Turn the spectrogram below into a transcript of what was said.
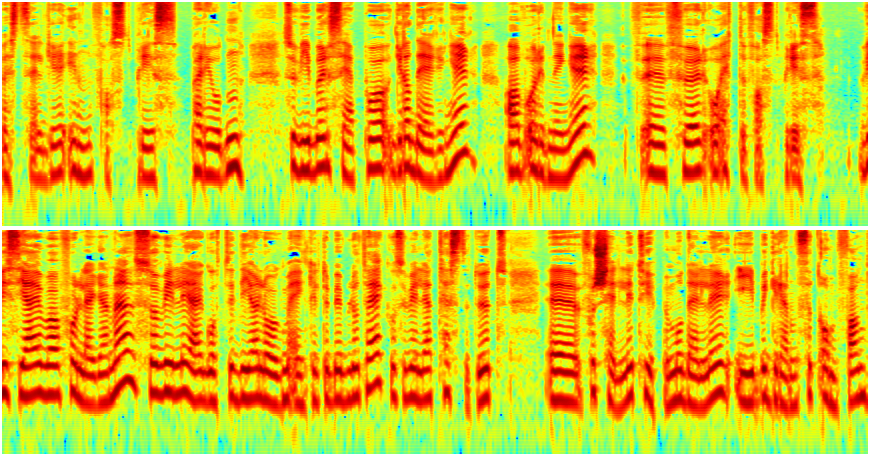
bestselgere innen fastprisperioden. Så vi bør se på graderinger av ordninger eh, før og etter fastpris. Hvis jeg var forleggerne, så ville jeg gått i dialog med enkelte bibliotek, og så ville jeg testet ut eh, forskjellige typer modeller i begrenset omfang.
